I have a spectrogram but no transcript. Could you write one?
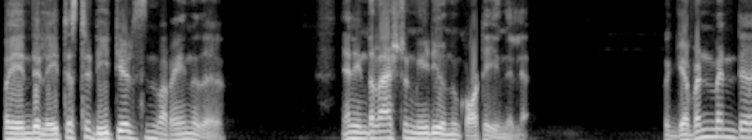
അപ്പോൾ എന്റെ ലേറ്റസ്റ്റ് ഡീറ്റെയിൽസ് എന്ന് പറയുന്നത് ഞാൻ ഇന്റർനാഷണൽ മീഡിയ ഒന്നും കോട്ട് ചെയ്യുന്നില്ല. ഇപ്പം ഗവൺമെന്റ്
